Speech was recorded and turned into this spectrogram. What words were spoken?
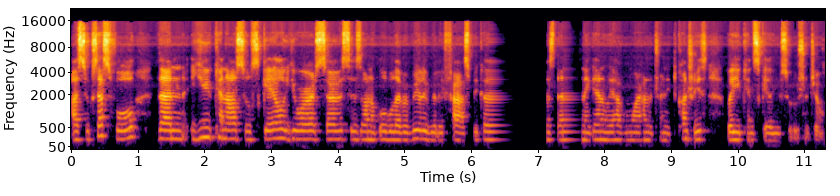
are successful, then you can also scale your services on a global level really, really fast because then again, we have more 120 countries where you can scale your solution to.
